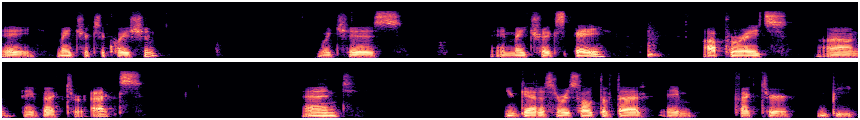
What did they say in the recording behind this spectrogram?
a matrix equation which is a matrix A operates on a vector X and you get as a result of that a vector B.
